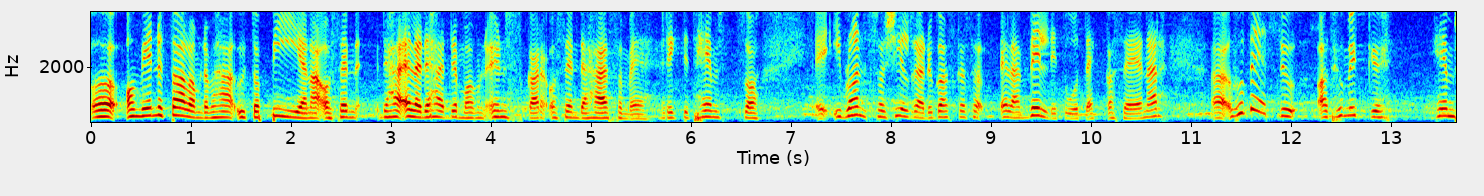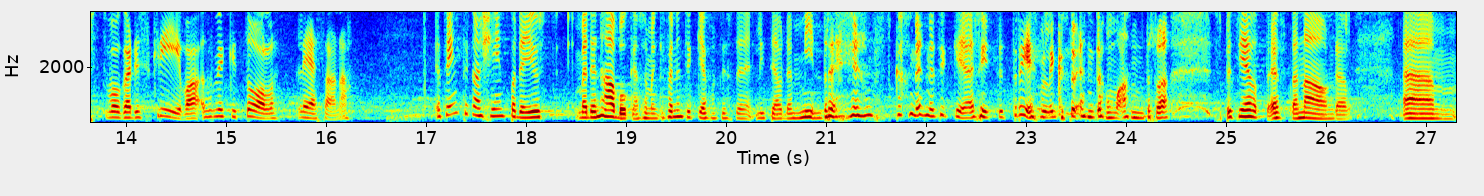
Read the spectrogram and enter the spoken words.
Eh, om vi ännu talar om de här utopierna och sen det här, eller det här det man önskar och sen det här som är riktigt hemskt så eh, ibland så skildrar du ganska så, eller väldigt otäcka scener. Hur vet du att hur mycket hemskt vågar du skriva, hur mycket tål läsarna? Jag tänkte kanske inte på det just med den här boken så mycket, för den tycker jag faktiskt är lite av den mindre hemska. Den tycker jag är lite trevligare än de andra, speciellt efter Naundel. Um, ehm,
